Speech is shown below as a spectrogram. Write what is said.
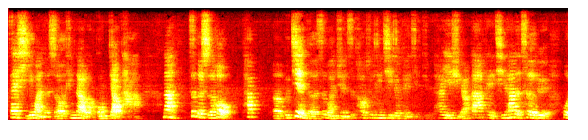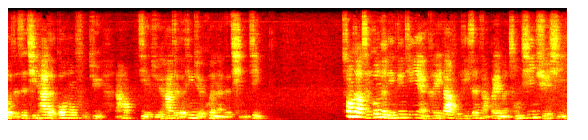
在洗碗的时候听到老公叫他，那这个时候他呃不见得是完全是靠助听器就可以解决，他也许要搭配其他的策略或者是其他的沟通辅具，然后解决他这个听觉困难的情境。创造成功的聆听经验，可以大幅提升长辈们重新学习。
